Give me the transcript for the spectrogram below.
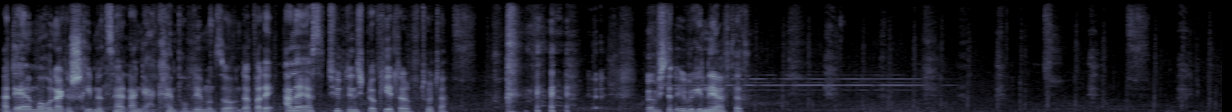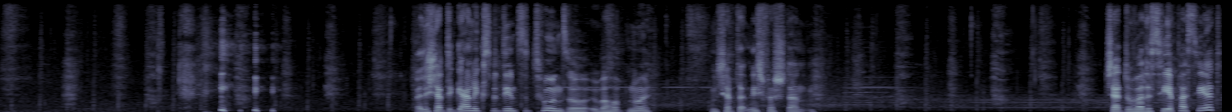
hat er immer runtergeschrieben eine Zeit lang, ja, kein Problem und so. Und das war der allererste Typ, den ich blockiert habe auf Twitter. Weil mich das übel genervt hat. Weil ich hatte gar nichts mit dem zu tun, so überhaupt null. Und ich habe das nicht verstanden. Chat, war das hier passiert?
